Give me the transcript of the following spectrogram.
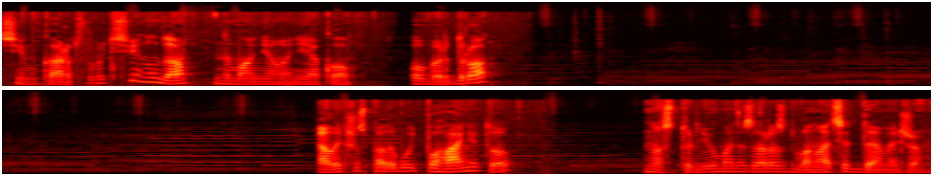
Сім карт в руці, ну да, нема в нього ніякого овердро. Але якщо спели будуть погані, то на столі у мене зараз 12 демеджа.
